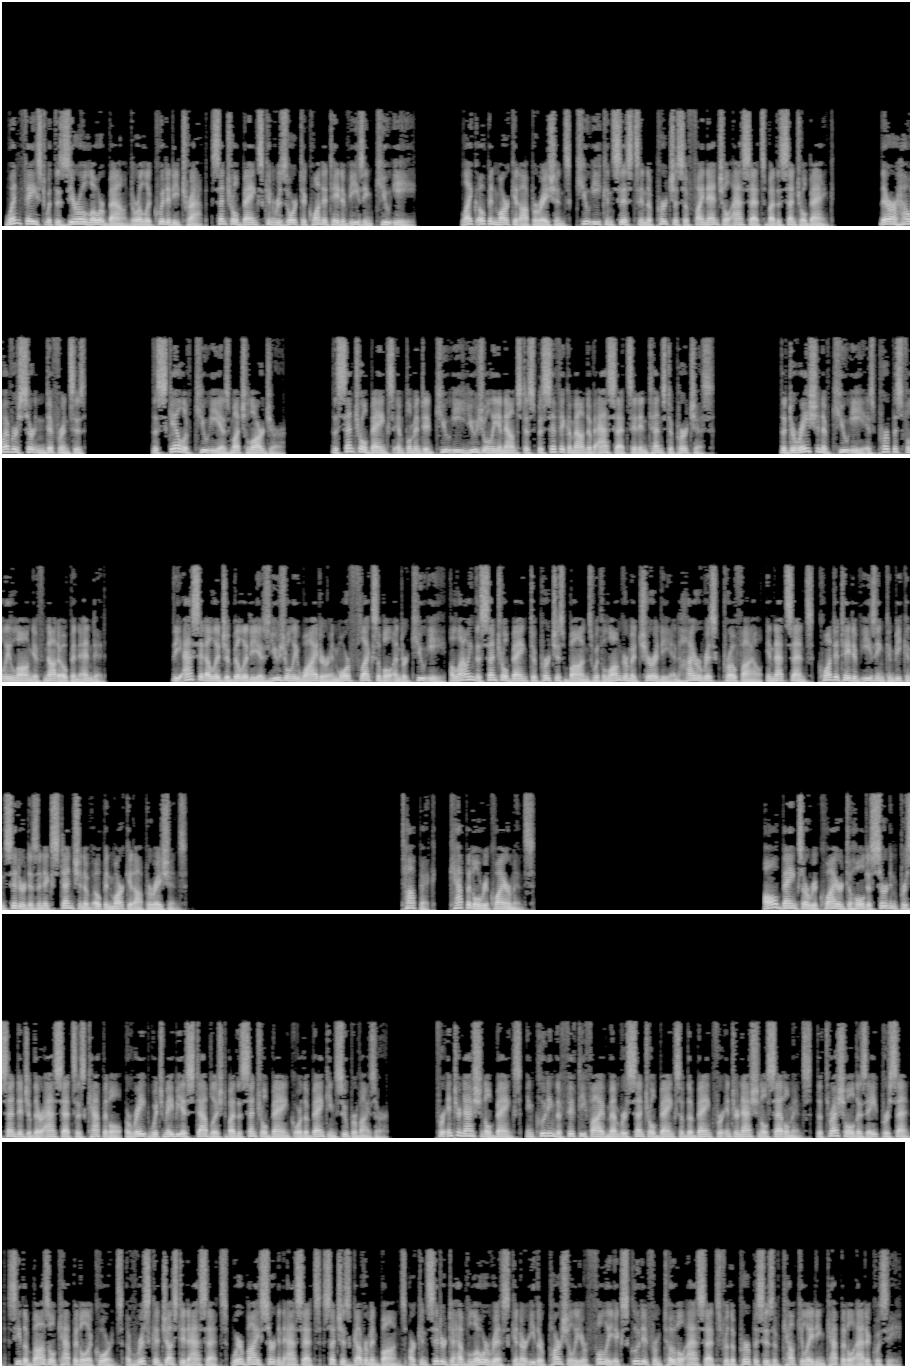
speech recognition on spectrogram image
When faced with the zero lower bound or a liquidity trap, central banks can resort to quantitative easing QE. Like open market operations, QE consists in the purchase of financial assets by the central bank. There are however certain differences. The scale of QE is much larger. The central banks implemented QE usually announced a specific amount of assets it intends to purchase. The duration of QE is purposefully long if not open-ended. The asset eligibility is usually wider and more flexible under QE, allowing the central bank to purchase bonds with longer maturity and higher risk profile. In that sense, quantitative easing can be considered as an extension of open market operations. Topic: Capital requirements. All banks are required to hold a certain percentage of their assets as capital, a rate which may be established by the central bank or the banking supervisor. For international banks, including the 55-member central banks of the Bank for International Settlements, the threshold is 8% see the Basel Capital Accords of risk-adjusted assets, whereby certain assets such as government bonds are considered to have lower risk and are either partially or fully excluded from total assets for the purposes of calculating capital adequacy.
